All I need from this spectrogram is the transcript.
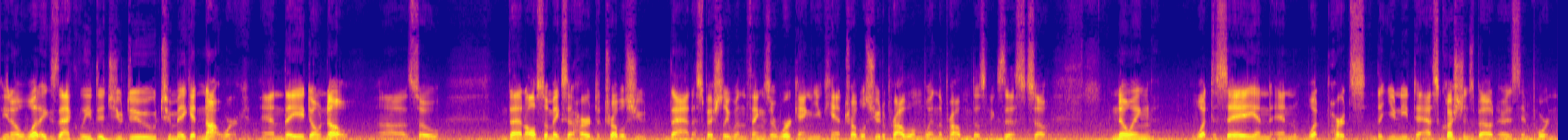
You know, what exactly did you do to make it not work? And they don't know. Uh, so that also makes it hard to troubleshoot that, especially when things are working. You can't troubleshoot a problem when the problem doesn't exist. So knowing what to say and, and what parts that you need to ask questions about is important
